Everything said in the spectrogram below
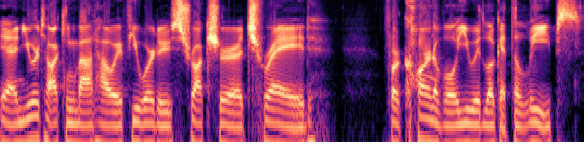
yeah, and you were talking about how if you were to structure a trade for Carnival, you would look at the leaps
